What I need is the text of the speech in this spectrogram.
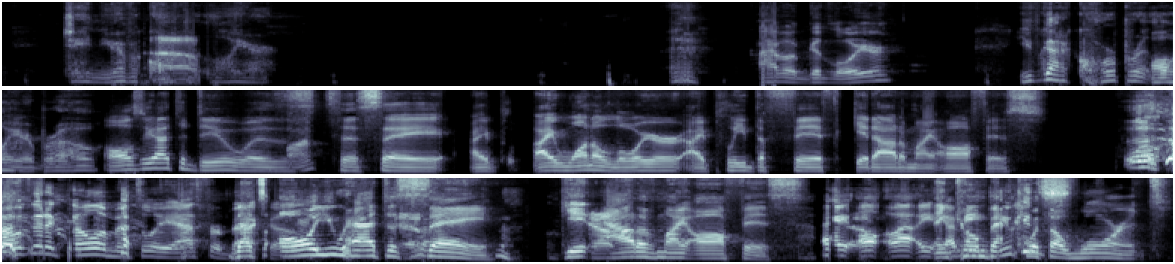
Jane, you have a Uh, lawyer. I have a good lawyer. You've got a corporate Oh. lawyer, bro. All you had to do was Fine. to say, "I p- I want a lawyer. I plead the fifth. Get out of my office." Well, I was gonna kill him until he asked for backup. That's all you had to Yeah. say. Get Yeah. out of my office Hey, Yeah. uh, and I come mean, you back can with a s- warrant.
